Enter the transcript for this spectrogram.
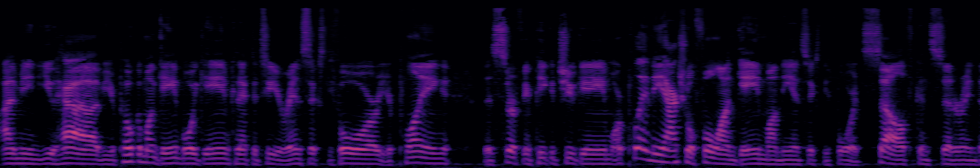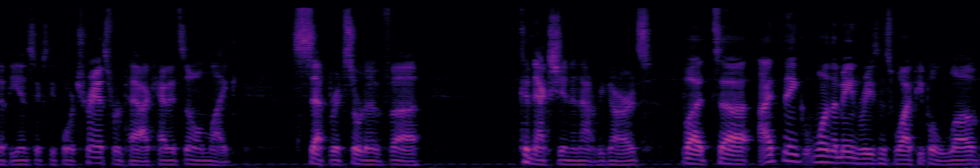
I mean, you have your Pokemon Game Boy game connected to your N64, you're playing the Surfing Pikachu game, or playing the actual full on game on the N64 itself, considering that the N64 transfer pack had its own, like, separate sort of uh, connection in that regards. But uh, I think one of the main reasons why people love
